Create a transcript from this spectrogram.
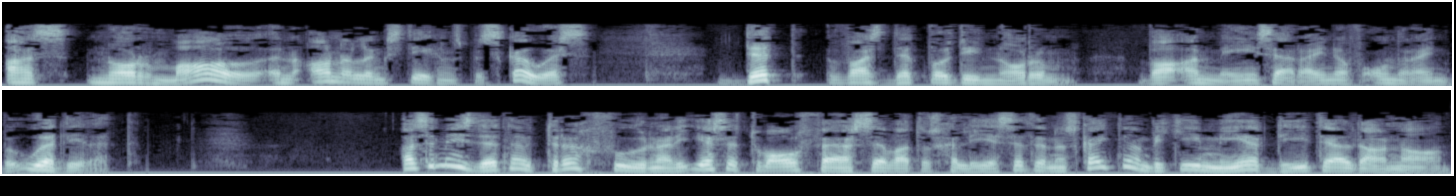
as normaal in aanhalingstekens beskou is dit was dikwels die norm waaraan mense rein of onrein beoordeel het as 'n mens dit nou terugvoer na die eerste 12 verse wat ons gelees het en ons kyk nou 'n bietjie meer detail daarna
